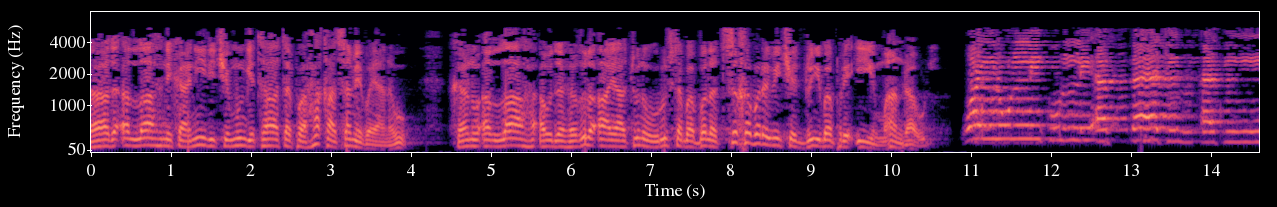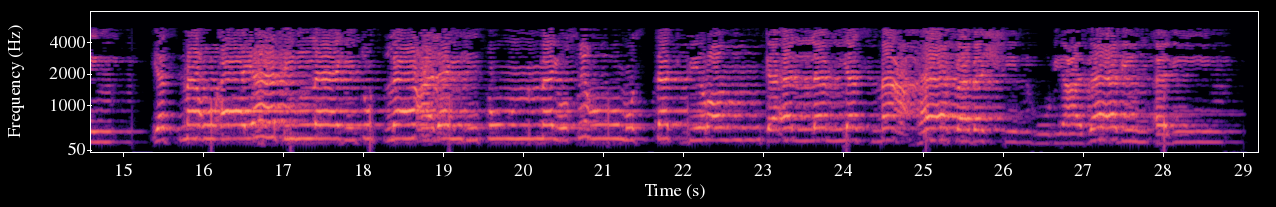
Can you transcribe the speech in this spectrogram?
دا د الله نښانې دي چې مونږ ته په حق سمې بیانوو خانو الله أو د هغه آیاتونو ورسته به بل څه خبره وی چې دوی به پر ایمان راوړي؟ ويل لكل أفاك أثيم. يسمع آيات الله تتلى عليه ثم يصر مستكبرا كأن لم يسمعها فبشره بعذاب أليم.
